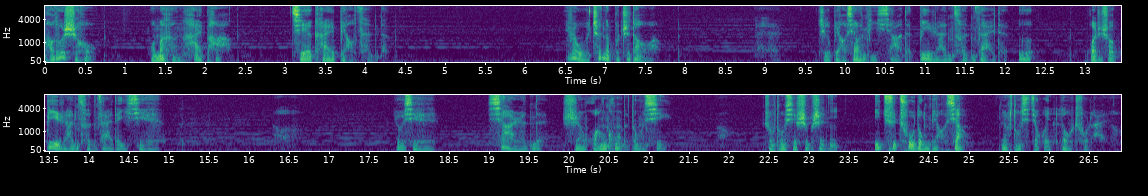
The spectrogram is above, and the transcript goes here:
好多时候，我们很害怕揭开表层的，因为我真的不知道啊，这个表象底下的必然存在的恶，或者说必然存在的一些啊，有些吓人的、使人惶恐的东西，这种东西是不是你一去触动表象，那种东西就会露出来了，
